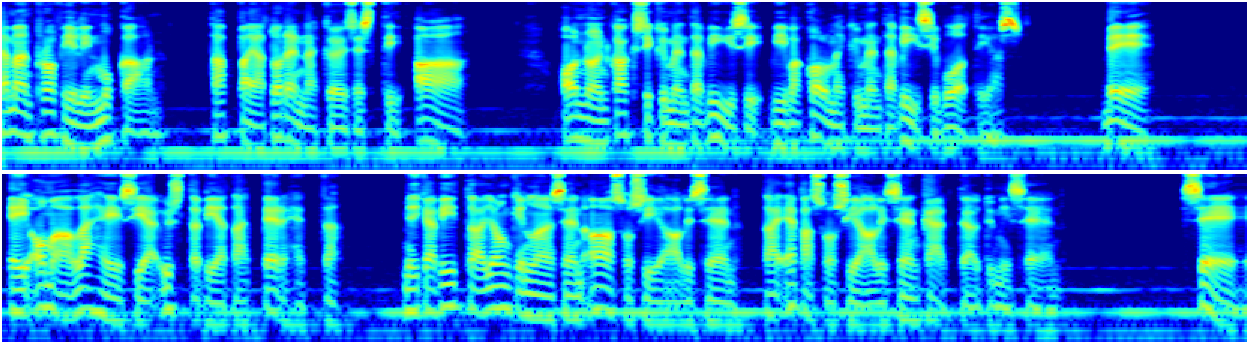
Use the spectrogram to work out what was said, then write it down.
Tämän profiilin mukaan tappaja todennäköisesti A on noin 25-35-vuotias, B ei omaa läheisiä ystäviä tai perhettä, mikä viittaa jonkinlaiseen asosiaaliseen tai epäsosiaaliseen käyttäytymiseen. C.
